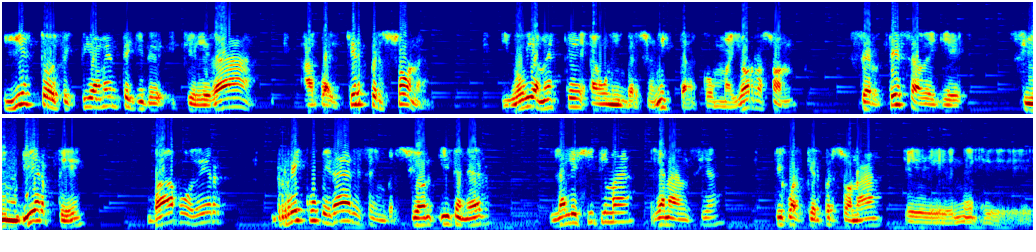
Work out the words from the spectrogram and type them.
Y esto efectivamente que, que le da a cualquier persona y obviamente a un inversionista con mayor razón certeza de que si invierte va a poder recuperar esa inversión y tener la legítima ganancia que cualquier persona eh, eh,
